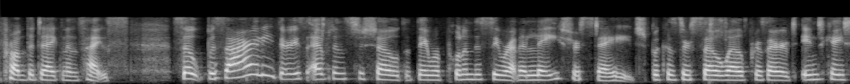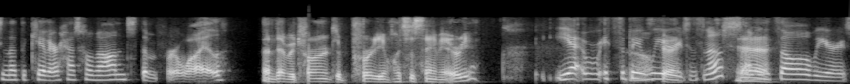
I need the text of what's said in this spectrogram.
from the Degnans house. So bizarrely, there is evidence to show that they were put in the sewer at a later stage because they're so well preserved, indicating that the killer had hung on to them for a while. And then returned to pretty much the same area. Yeah, it's a bit Okay. weird, isn't it? I mean, it's all weird,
